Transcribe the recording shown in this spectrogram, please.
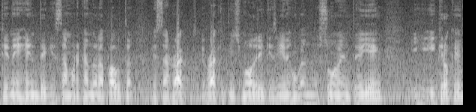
tiene gente que está marcando la pauta. Está Rakitic, Modric, que viene jugando sumamente bien. Y, creo, que,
